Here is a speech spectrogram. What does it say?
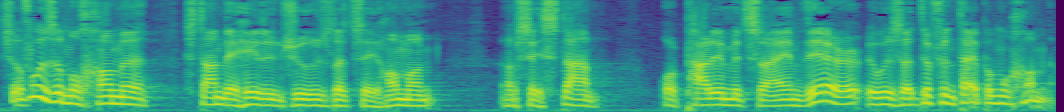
So if it was a mulchama, stam they hated Jews, let's say Haman, I'll say stam, or Parim Mitzrayim, there it was a different type of mulchama.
